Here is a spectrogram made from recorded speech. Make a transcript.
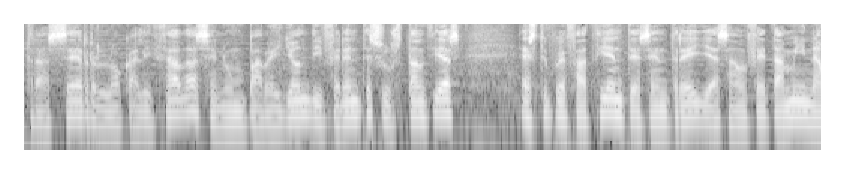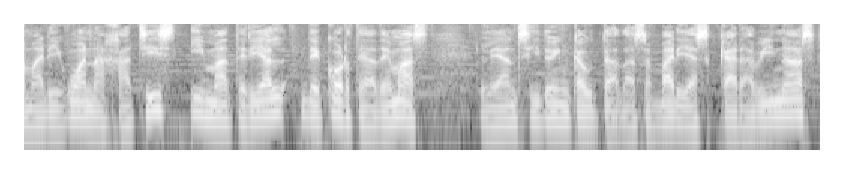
tras ser localizadas en un pabellón diferentes sustancias estupefacientes, entre ellas anfetamina, marihuana, hachís y material de corte. Además, le han sido incautadas varias carabinas,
